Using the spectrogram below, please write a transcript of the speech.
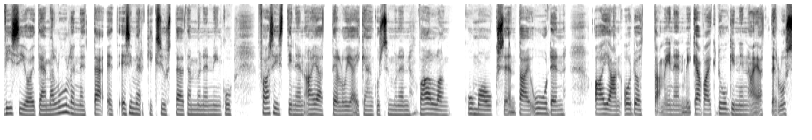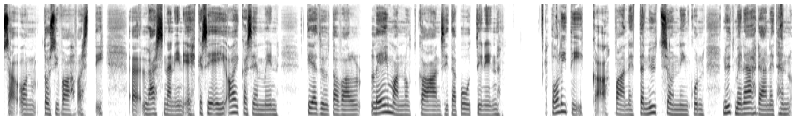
visioita. Ja mä luulen, että, että esimerkiksi just tämä tämmöinen niin kuin fasistinen ajattelu ja ikään kuin semmoinen vallan kumouksen tai uuden ajan odottaminen, mikä vaikka Duginin ajattelussa on tosi vahvasti läsnä, niin ehkä se ei aikaisemmin tietyllä tavalla leimannutkaan sitä Putinin – politiikkaa, vaan että nyt, se on niin kuin, nyt me nähdään, että hän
